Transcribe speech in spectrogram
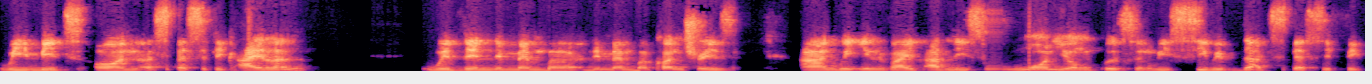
We meet on a specific island within the member the member countries, and we invite at least one young person we see with that specific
